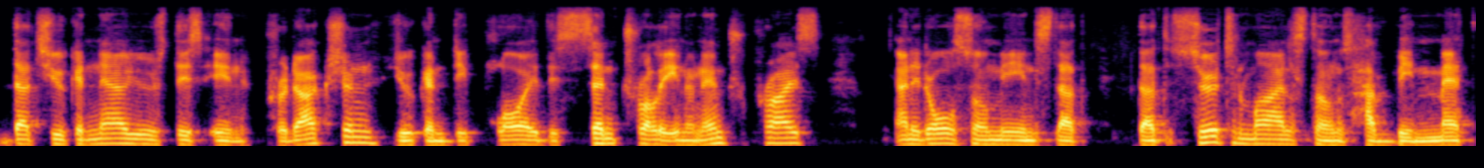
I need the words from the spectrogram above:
that you can now use this in production. You can deploy this centrally in an enterprise. And it also means that, that certain milestones have been met.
